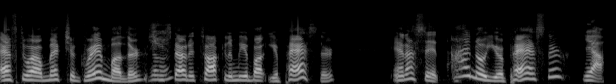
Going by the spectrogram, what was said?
after I met your grandmother, she Mhm. started talking to me about your pastor, and I said, "I know your pastor," Yeah.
